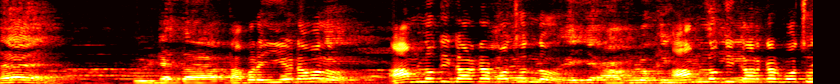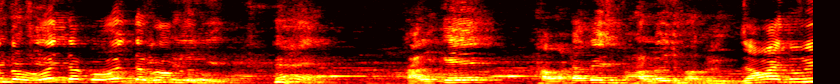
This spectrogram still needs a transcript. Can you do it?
হ্যাঁ কুড়ি টাকা। তারপরে ইয়েটা বলো আমলকি কার কার পছন্দ? এই যে আমলকি আমলকি কার কার পছন্দ? ওই দেখো, ওই দেখো আমলকি। হ্যাঁ কালকে খাওয়াটা বেশ ভালোই হবে। জামাই তুমি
